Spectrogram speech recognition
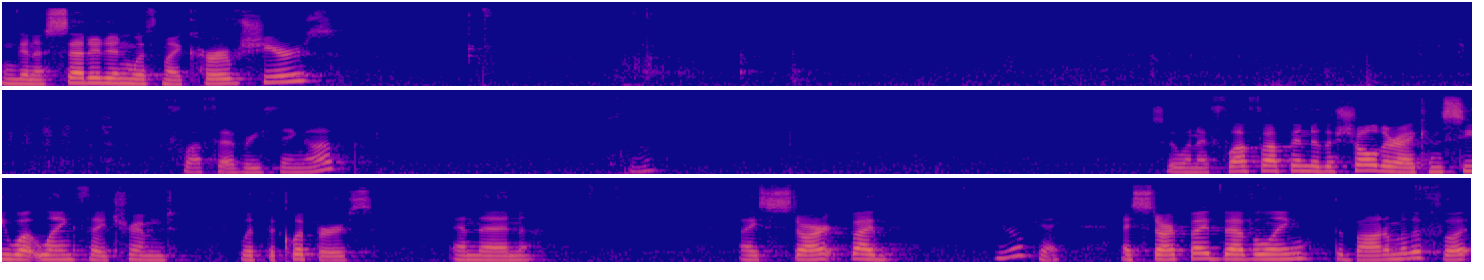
I'm going to set it in with my curved shears. Fluff everything up. So when I fluff up into the shoulder, I can see what length I trimmed with the clippers. And then I start by, you're okay. I start by beveling the bottom of the foot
